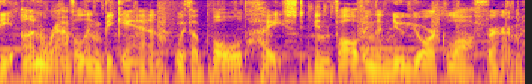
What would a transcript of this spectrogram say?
The unraveling began with a bold heist involving the New York law firm.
